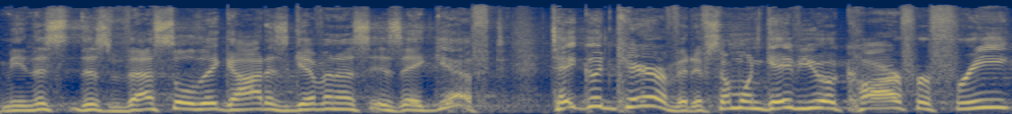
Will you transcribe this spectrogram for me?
I mean, this, this vessel that God has given us is a gift. Take good care of it. If someone gave you a car for free,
